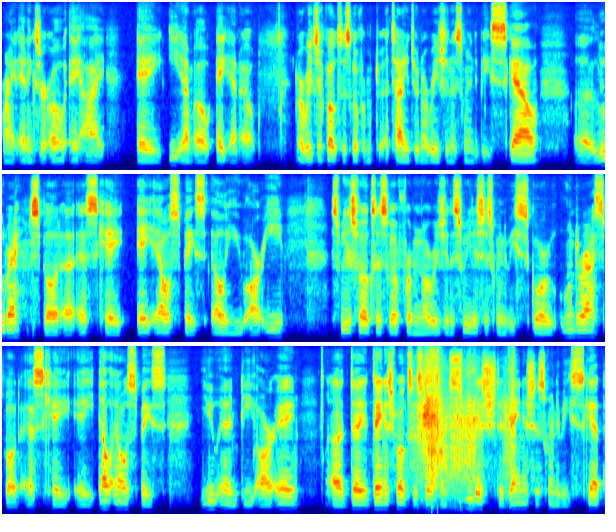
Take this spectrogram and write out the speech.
right? Endings are O, A, I, A, E, M, O, A, N, O. Norwegian folks, let's go from Italian to Norwegian. That's going to be skal, uh, lure, spelled uh, S K A L space L U R E. Swedish folks, let's go from Norwegian to Swedish. It's going to be skoru undra, spelled S K A L L space U N D R A. Uh, Danish folks, let's go from Swedish to Danish. It's going to be sket,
